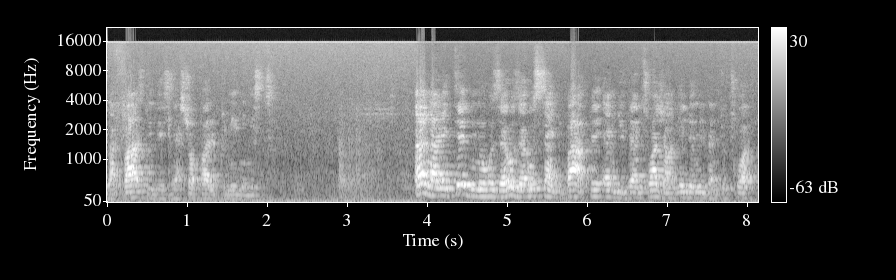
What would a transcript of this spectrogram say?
La phase de désignation par le Premier ministre. Un arrêté numéro 005 bar PM du 23 janvier 2023,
